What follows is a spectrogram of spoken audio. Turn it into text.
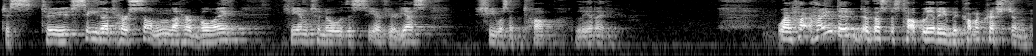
to, to see that her son, that her boy, came to know the Saviour. Yes, she was a top lady. Well, how, how did Augustus Toplady become a Christian?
